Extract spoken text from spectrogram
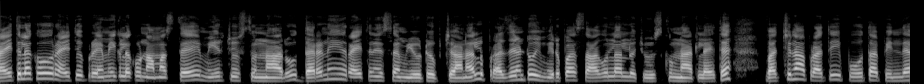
రైతులకు రైతు ప్రేమికులకు నమస్తే. మీరు చూస్తున్నారు ధరణి రైతు నేస్తం యూట్యూబ్ ఛానల్. ప్రజెంట్ ఈ మిరప సాగులలో చూసుకున్నట్లయితే వచ్చిన ప్రతి పూత పిందె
